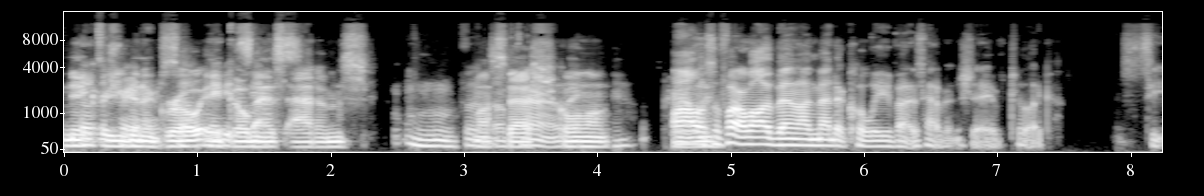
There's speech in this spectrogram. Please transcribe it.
Nick, it's a are you going to trailer, so grow a Gomez sucks. Addams Mhm, mustache? apparently- Go along. Well, apparently. so far while I've been on medical leave, I just haven't shaved to like see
